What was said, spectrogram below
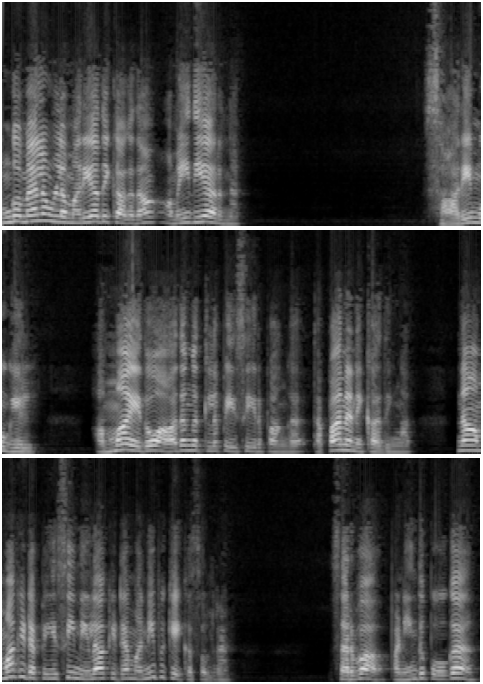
உங்கள் மேலே உள்ள மரியாதைக்காக தான் அமைதியாக இருந்தேன். சாரி முகில். அம்மா ஏதோ ஆதங்கத்தில் பேசியிருப்பாங்க. தப்பாக நினைக்காதீங்க. நான் அம்மா கிட்ட பேசி நிலா கிட்ட மன்னிப்பு கேட்க சொல்கிறேன் சர்வா பணிந்து போக.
